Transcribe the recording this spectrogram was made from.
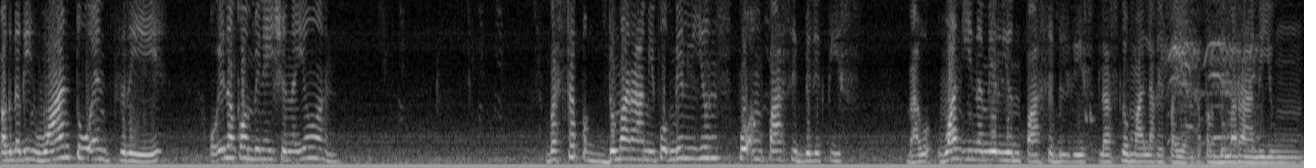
Pag naging 1, 2, and 3, o ilang combination na yon? Basta pag dumarami po, millions po ang possibilities. Bago, one in a million possibilities, plus lumalaki pa yan kapag dumarami yung...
